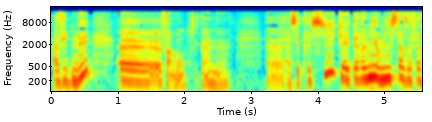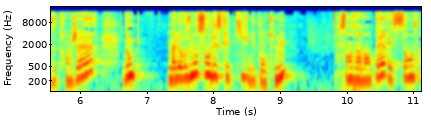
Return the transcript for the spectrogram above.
à vue de nez. Euh, enfin bon, c'est quand même assez précis, qui a été remis au ministère des Affaires étrangères. Donc malheureusement sans descriptif du contenu, sans inventaire et sans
